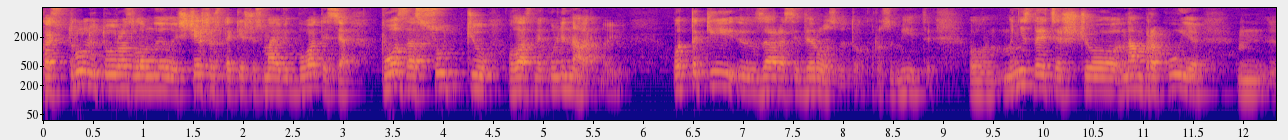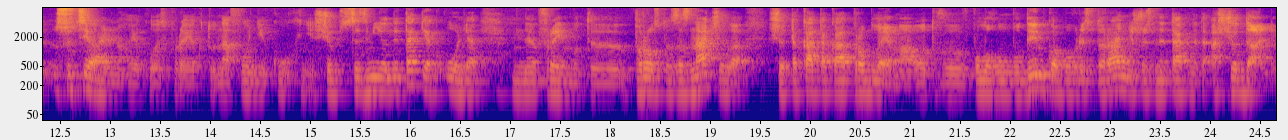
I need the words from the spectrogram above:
каструлю ту розламили, ще щось таке, щось має відбуватися поза суттю власне кулінарною. От такий е, зараз іде розвиток, розумієте? Мені здається, що нам бракує соціального якогось проєкту на фоні кухні, щоб це змінило не так, як Оля Фреймут е, просто зазначила, що така така проблема. От в, пологовому будинку або в ресторані щось не так, не так. А що далі?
